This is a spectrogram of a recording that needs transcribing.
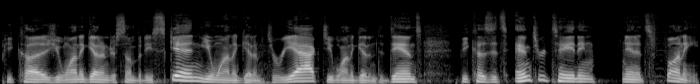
Because you want to get under somebody's skin, you want to get them to react, you want to get them to dance, because it's entertaining and it's funny.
